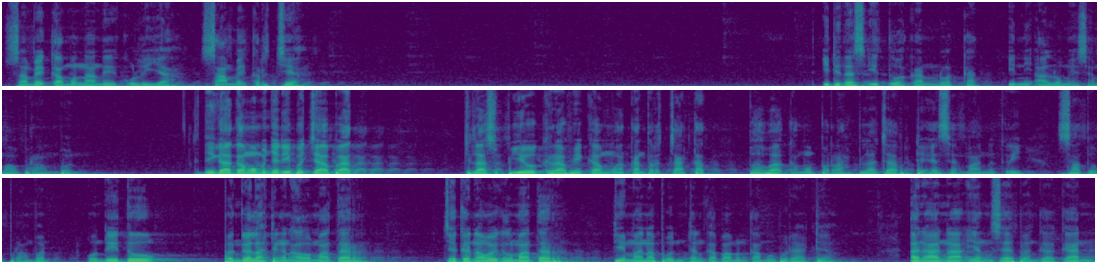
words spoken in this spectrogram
Sampai kamu nanti kuliah sampai kerja identitas itu akan melekat. Ini alumni SMA Prambon. Ketika kamu menjadi pejabat, jelas biografi kamu akan tercatat bahwa kamu pernah belajar di SMA Negeri 1 Prambon. Untuk itu, banggalah dengan alma mater, jaga nama alma mater di mana pun dan kapan pun kamu berada. Anak-anak yang saya banggakan,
